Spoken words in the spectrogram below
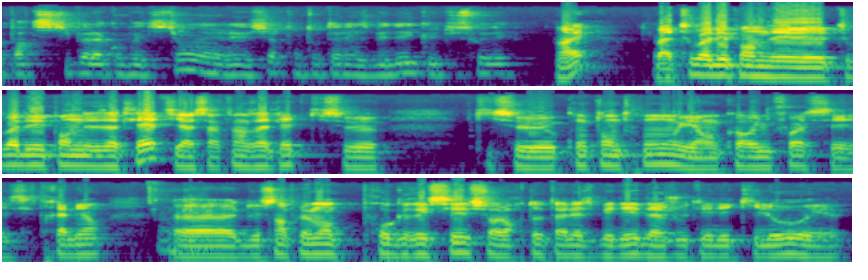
participer à la compétition et réussir ton total SBD que tu souhaitais? Bah, tout, va dépendre des, tout va dépendre des athlètes. Il y a certains athlètes qui se, qui se contenteront, et encore une fois, c'est très bien, euh, de simplement progresser sur leur total SBD, d'ajouter des kilos et,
